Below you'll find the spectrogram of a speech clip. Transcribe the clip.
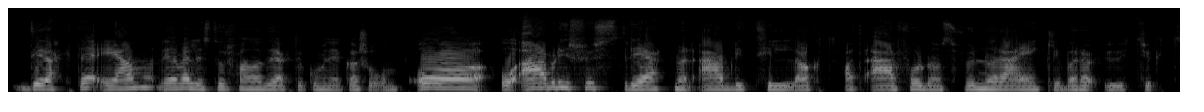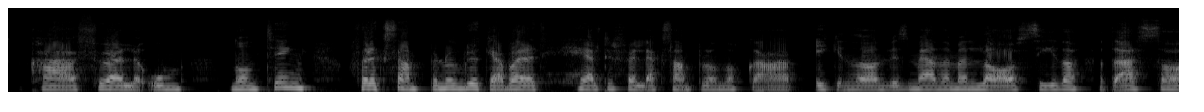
direkte. Igjen, vi er veldig stor fan av direkte kommunikasjon. Og, og, jeg blir frustrert når jeg blir tillagt at jeg er fordomsfull, når jeg egentlig bare har uttrykt hva jeg føler om noen ting. For eksempel, nå bruker jeg bare et helt tilfeldig eksempel om noe jeg ikke nødvendigvis mener, men la oss si da, at jeg sa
